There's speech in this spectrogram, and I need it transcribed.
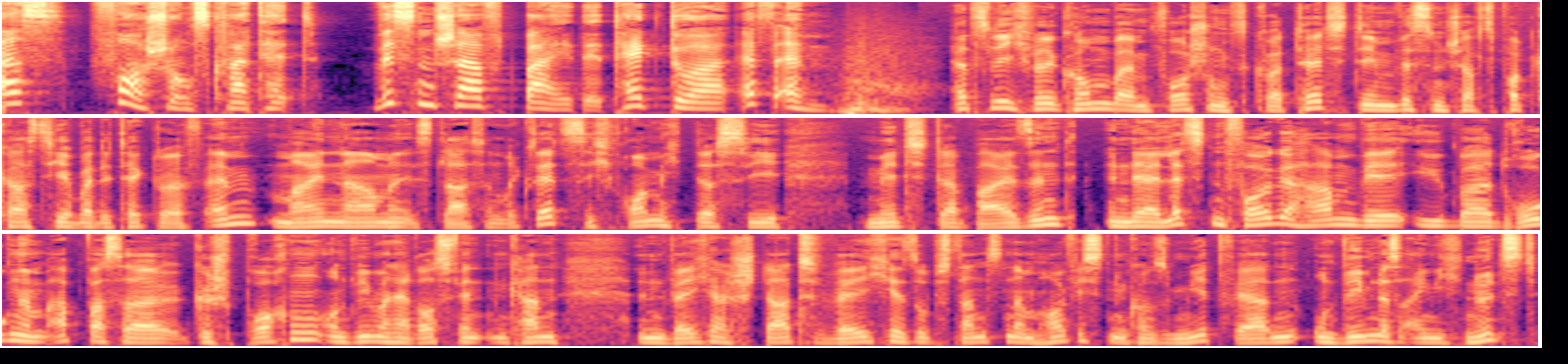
Das Forschungsquartett. Wissenschaft bei Detektor FM. Herzlich willkommen beim Forschungsquartett, dem Wissenschaftspodcast hier bei Detektor FM. Mein Name ist Lars-Hendrik Setz. Ich freue mich, dass Sie mit dabei sind. In der letzten Folge haben wir über Drogen im Abwasser gesprochen und wie man herausfinden kann, in welcher Stadt welche Substanzen am häufigsten konsumiert werden und wem das eigentlich nützt.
